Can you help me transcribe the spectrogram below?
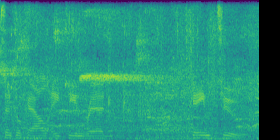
Central Cal 18 red. Game two.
